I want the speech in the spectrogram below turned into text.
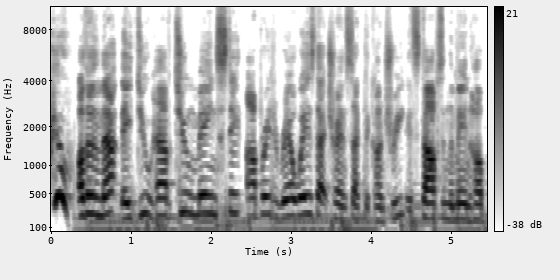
Whew! Other than that, they do have two main state-operated railways that transect the country. It stops in the main hub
